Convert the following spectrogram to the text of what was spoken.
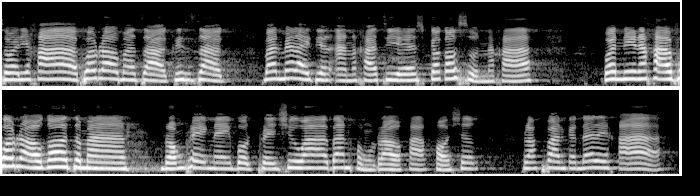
สวัสดีค่ะ พวกเรามาจากคริสตจักรบ้านแม่ไรเตียนอันนะคะ GS 990 นะคะ วันนี้นะคะพวกเราก็จะมาร้องเพลงในบทเพลงชื่อว่าบ้านของเราค่ะ ขอเชิญรักฟังกันได้เลยค่ะ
